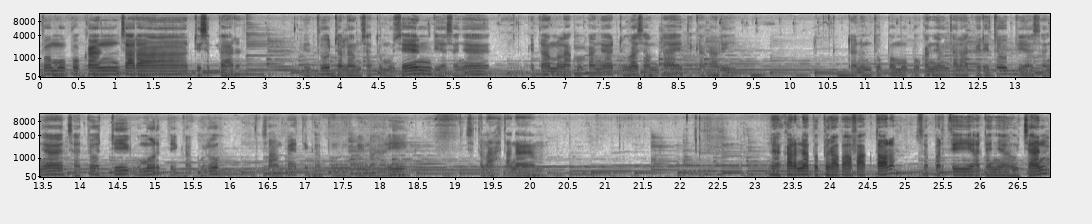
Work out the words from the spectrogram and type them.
pemupukan cara disebar Itu dalam satu musim biasanya kita melakukannya 2-3 kali dan untuk pemupukan yang terakhir itu biasanya jatuh di umur 30 sampai 35 hari setelah tanam. Nah karena beberapa faktor seperti adanya hujan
